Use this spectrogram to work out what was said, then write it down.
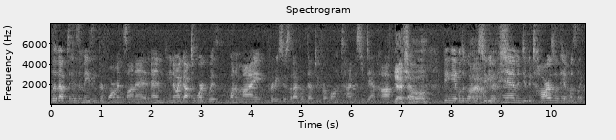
live up to his amazing performance on it. And you know, I got to work with one of my producers that I've looked up to for a long time, Mr. Dann Huff. Yeah, So sure. Being able to go into the studio yes. with him and do guitars with him was like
